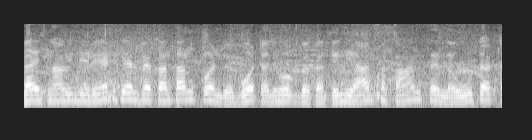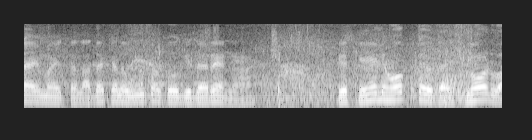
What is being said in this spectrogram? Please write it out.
ಗಾಯ್ಸ್ ನಾವು ಇಲ್ಲಿ ರೇಟ್ ಕೇಳ್ಬೇಕಂತ ಅನ್ಕೊಂಡ್ವಿ. ಬೋಟಲ್ಲಿ ಹೋಗ್ಬೇಕಂತ. ಇಲ್ಲಿ ಯಾರು ಸಹ ಕಾಣ್ತಾ ಇಲ್ಲ. ಊಟ ಟೈಮ್ ಆಯ್ತಲ್ಲ. ಅದಕ್ಕೆಲ್ಲ ಊಟಕ್ಕೆ ಹೋಗಿದ್ದಾರೇನಾ? ಈಗ ಕೇಳಿ ಹೋಗ್ತೇವೆ ಗಾಯ್ಸ್ ನೋಡುವ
